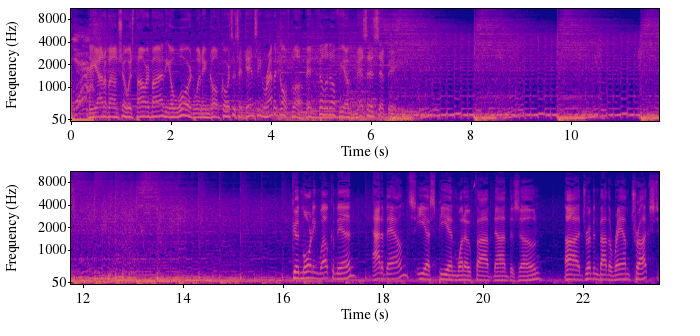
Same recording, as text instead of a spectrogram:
Yeah. The Out of Bounds Show is powered by the award winning golf courses at Dancing Rabbit Golf Club in Philadelphia, Mississippi. Good morning. Welcome in. Out of bounds, ESPN 1059 The Zone. Uh, driven by the Ram trucks,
